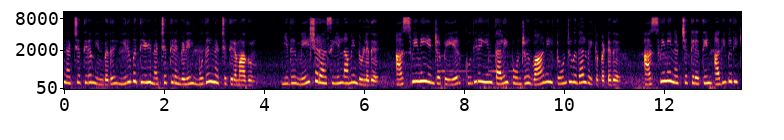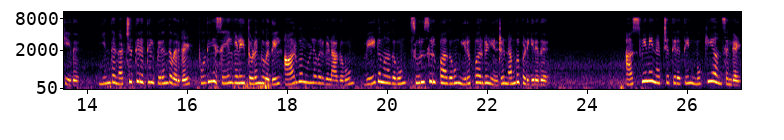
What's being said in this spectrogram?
நட்சத்திரம் என்பது இருபத்தேழு நட்சத்திரங்களில் முதல் நட்சத்திரமாகும். இது மேஷ ராசியில் அமைந்துள்ளது. அஸ்வினி என்ற பெயர் குதிரையின் தலை போன்று வானில் தோன்றுவதால் வைக்கப்பட்டது. அஸ்வினி நட்சத்திரத்தின் அதிபதி கேது. இந்த நட்சத்திரத்தில் பிறந்தவர்கள் புதிய செயல்களை தொடங்குவதில் ஆர்வம் உள்ளவர்களாகவும் வேகமாகவும் சுறுசுறுப்பாகவும் இருப்பார்கள் என்று நம்பப்படுகிறது. அஸ்வினி நட்சத்திரத்தின் முக்கிய அம்சங்கள்.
